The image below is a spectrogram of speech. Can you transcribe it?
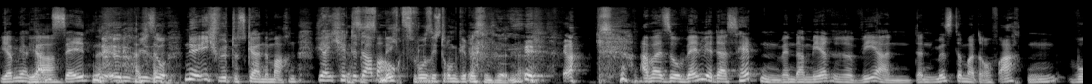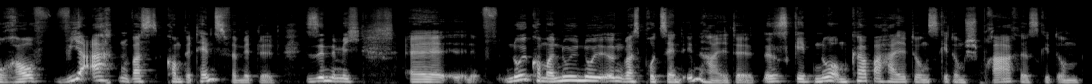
wir haben ja, Ja. ganz selten irgendwie so, nee, ich würde das gerne machen. Ja, ich hätte Das da aber nichts, auch zu wo sich drum gerissen wird. Ne? ja. Aber so, wenn wir das hätten, wenn da mehrere wären, dann müsste man darauf achten, worauf wir achten, was Kompetenz vermittelt. Das sind nämlich 0,00 irgendwas Prozent Inhalte. Es geht nur um Körperhaltung, es geht um Sprache, es geht um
